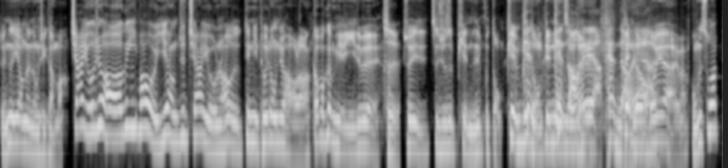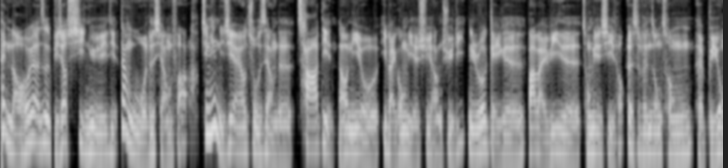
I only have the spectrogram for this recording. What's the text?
对，那要那东西干嘛？加油就好啊，跟 ePower 一样，就加油，然后电力推动就好了，搞不好更便宜，对不对？是，所以这就是骗人不懂、骗不懂电动车的人，骗老黑啊，骗老黑啊嘛。我们说他骗老黑啊，这比较戏谑一点。但我的想法啦，今天你既然要做这样的插电，然后你有一百公里的续航距离，你如果给个八百 V 的充电系统，二十分钟充，呃，不用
